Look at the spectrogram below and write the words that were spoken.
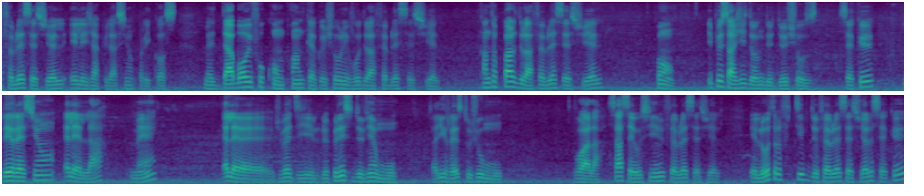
faiblesse sexuelle et l'éjaculation précoce. Mais d'abord, il faut comprendre quelque chose au niveau de la faiblesse sexuelle. Quand on parle de la faiblesse sexuelle, bon, il peut s'agir donc de deux choses. C'est que l'érection, elle est là, mais elle est, je vais dire, le pénis devient mou, c'est-à-dire reste toujours mou. Voilà, ça c'est aussi une faiblesse sexuelle. Et l'autre type de faiblesse sexuelle, c'est que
